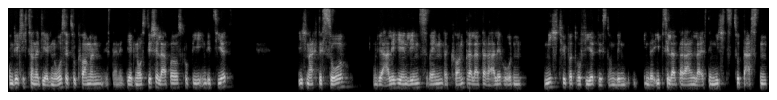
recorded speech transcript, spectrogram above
um wirklich zu einer Diagnose zu kommen, ist eine diagnostische Laparoskopie indiziert. Ich mache das so, und wir alle hier in Linz, wenn der kontralaterale Hoden nicht hypertrophiert ist und in, in der ipsilateralen Leiste nichts zu tasten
